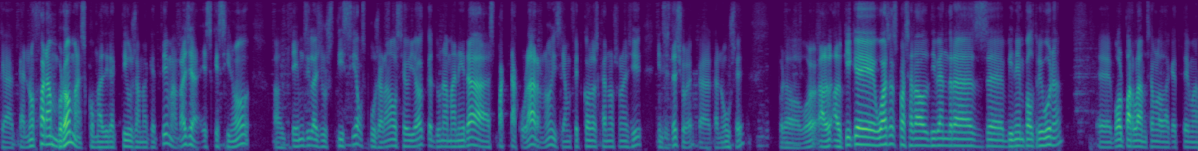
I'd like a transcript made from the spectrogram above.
que, que no faran bromes com a directius amb aquest tema. Vaja, és que si no, el temps i la justícia els posaran al seu lloc d'una manera espectacular, no? I si han fet coses que no són així, insisteixo, eh, que, que no ho sé, però el, el Quique Guas es passarà el divendres eh, vinent pel Tribuna, eh, vol parlar, em sembla, d'aquest tema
